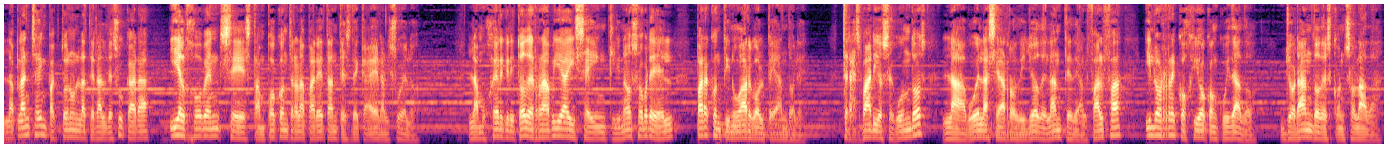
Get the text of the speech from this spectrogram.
La plancha impactó en un lateral de su cara y el joven se estampó contra la pared antes de caer al suelo. La mujer gritó de rabia y se inclinó sobre él para continuar golpeándole. Tras varios segundos, la abuela se arrodilló delante de Alfalfa y lo recogió con cuidado, llorando desconsolada.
